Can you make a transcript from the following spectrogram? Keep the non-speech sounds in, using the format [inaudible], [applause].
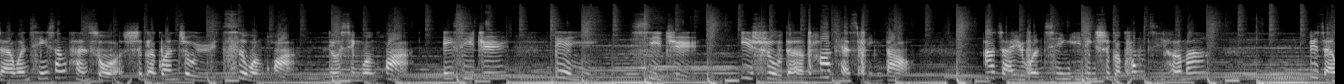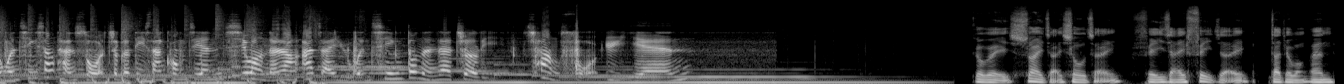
宅文青商谈所是个关注于次文化、流行文化、ACG、电影、戏剧、艺术的 Podcast 频道。阿宅与文青一定是个空集合吗？御宅文青商谈所这个第三空间，希望能让阿宅与文青都能在这里畅所欲言。各位帅宅、瘦宅、肥宅、废宅，大家晚安，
